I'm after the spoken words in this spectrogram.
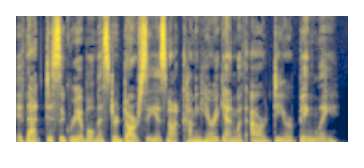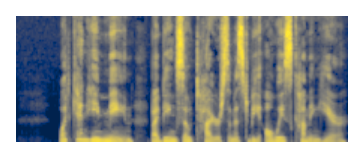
if that disagreeable Mr. Darcy is not coming here again with our dear Bingley. What can he mean by being so tiresome as to be always coming here?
